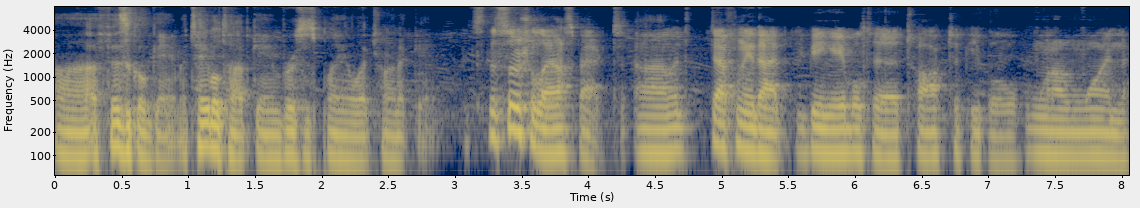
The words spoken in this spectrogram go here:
uh, a physical game, a tabletop game, versus playing an electronic game? It's the social aspect. Um, it's definitely that being able to talk to people one on one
